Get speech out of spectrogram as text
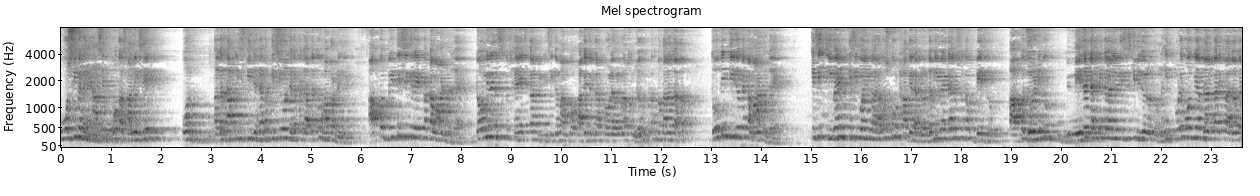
पॉसिबल है यहाँ से, बहुत आसानी से। और अगर आप इसकी जगह पर, किसी और जगह पर जाते हैं तो वहाँ पर नहीं है। आपको बीटीसी के रेट का कमांड हो जाए। डोमिनेंस कुछ है इसका बीटीसी का, मैं आपको आगे चलकर प्रो लेवल पर आप समझोगे बताना चाहता हूँ। दो तीन चीज़ों पे कमांड हो जाए किसी इवेंट किसी कोइन का रहा उसको उठा के रख लो। जब इवेंट है उसको तो बेच दो आपको ज़रूरी तो मेजर टेक्निकल एनालिसिस की भी ज़रूरत हो। नहीं, थोड़े बहुत भी आप जानकारी पा जाओगे,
